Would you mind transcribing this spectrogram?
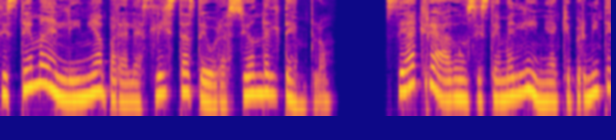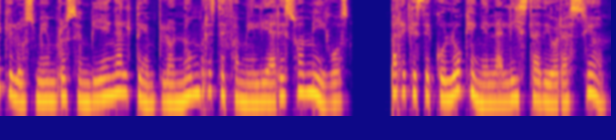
Sistema en línea para las listas de oración del templo. Se ha creado un sistema en línea que permite que los miembros envíen al templo nombres de familiares o amigos para que se coloquen en la lista de oración.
